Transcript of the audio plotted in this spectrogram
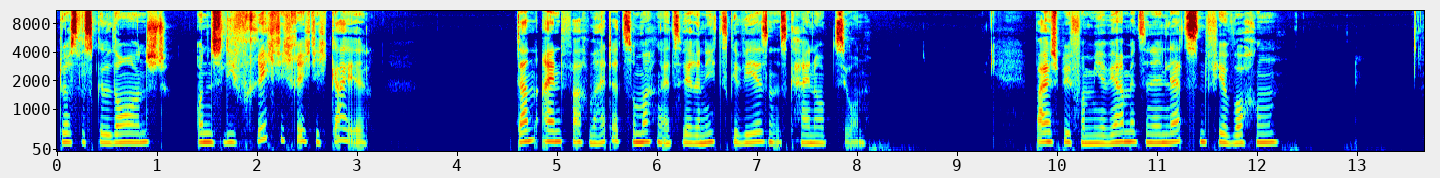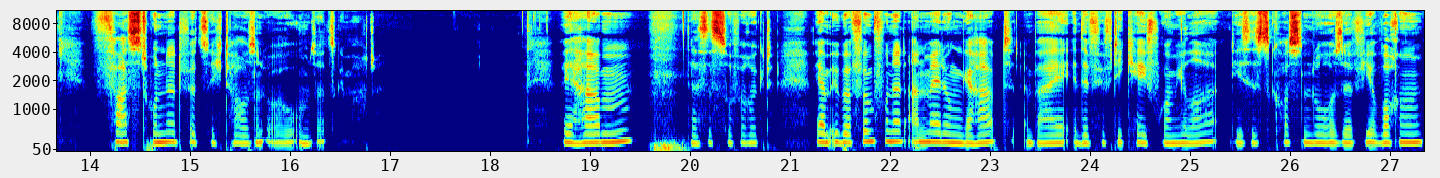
Du hast was gelauncht und es lief richtig, richtig geil. Dann einfach weiterzumachen, als wäre nichts gewesen, ist keine Option. Beispiel von mir, wir haben jetzt in den letzten vier Wochen fast 140.000 Euro Umsatz gemacht. Wir haben, das ist so verrückt, wir haben über 500 Anmeldungen gehabt bei The 50k Formula, dieses kostenlose vier Wochen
